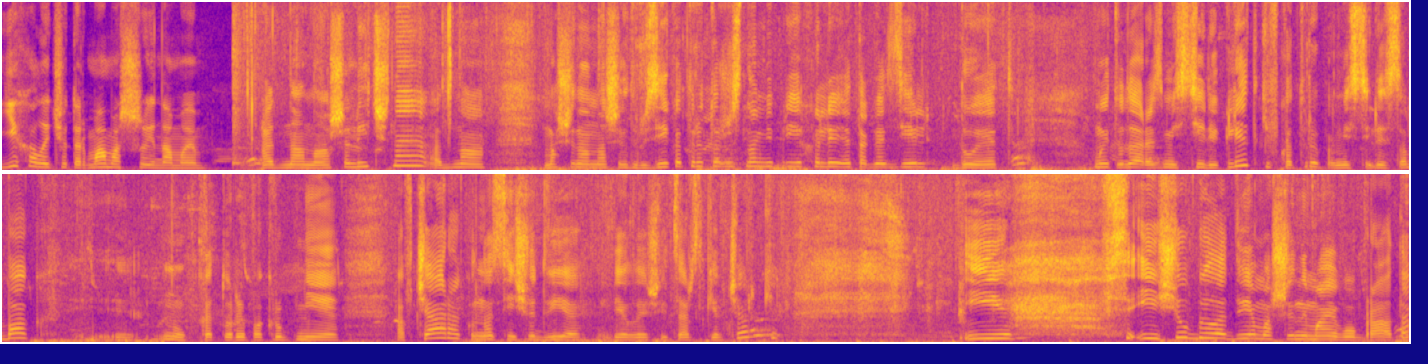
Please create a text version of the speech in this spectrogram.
Їхали чотирма машинами. Одна наша личная, одна машина наших друзей, которые тоже с нами приехали, это «Газель», дуэт. Мы туда разместили клетки, в которые поместили собак, ну, которые покрупнее овчарок. У нас еще две белые швейцарские овчарки. И, вс- и еще было две машины моего брата.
